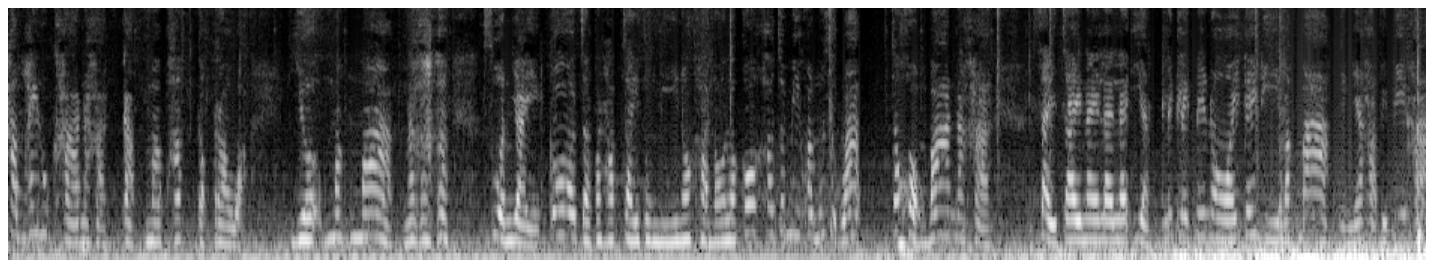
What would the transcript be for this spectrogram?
ทำให้ลูกค้านะคะ กลับมาพักกับเราอะ เยอะมากๆนะคะ ส่วนใหญ่ก็จะประทับใจตรงนี้เนาะค่ะเนาะแล้วก็เขาจะมีความรู้สึกว่าเจ้าของบ้านนะคะ ใส่ใจในรายละเอียดเล็ก ๆ น้อยๆได้ดีมาก ๆ อย่างเงี้ยค่ะพี่ๆค่ะ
